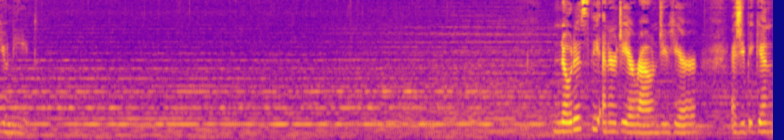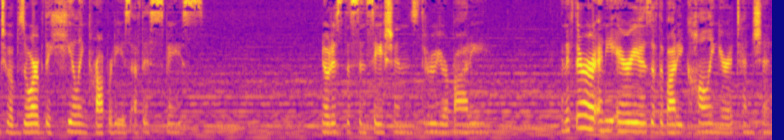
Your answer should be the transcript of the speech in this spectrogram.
you need. Notice the energy around you here as you begin to absorb the healing properties of this space. Notice the sensations through your body. And if there are any areas of the body calling your attention,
